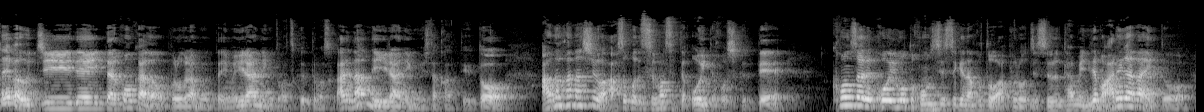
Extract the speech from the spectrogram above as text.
例えばうちで言ったら今回のプログラムで言ったら今 e ラーニングとか作ってますあれなんで e ラーニングにしたかっていうとあの話をあそこで済ませておいてほしくてコンサルでこういうもっと本質的なことをアプローチするためにでもあれがないと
